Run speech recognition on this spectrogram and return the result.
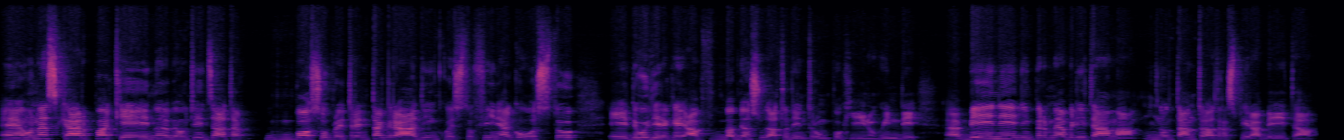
È una scarpa che noi abbiamo utilizzata un po' sopra i 30 gradi in questo fine agosto e devo dire che abbiamo sudato dentro un pochino, quindi eh, bene l'impermeabilità ma non tanto la traspirabilità.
